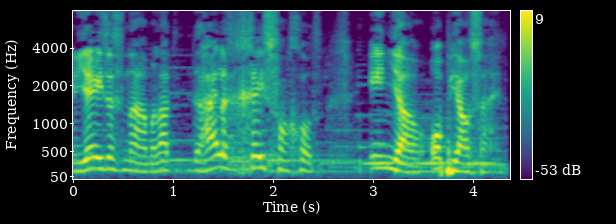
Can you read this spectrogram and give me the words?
In Jezus' naam. Laat de Heilige Geest van God in jou, op jou zijn.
